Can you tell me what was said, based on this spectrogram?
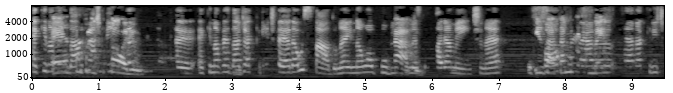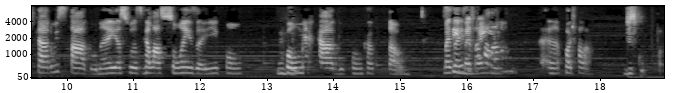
é que na é verdade contraditório é, é, que, na verdade, a crítica era ao Estado, né? E não ao público claro. necessariamente, né? O Exatamente. foco era, era, criticar o Estado, né? E as suas relações aí com, uhum. com o mercado, com o capital. Mas Sim, aí mas você tá falando... É, pode falar. Desculpa.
